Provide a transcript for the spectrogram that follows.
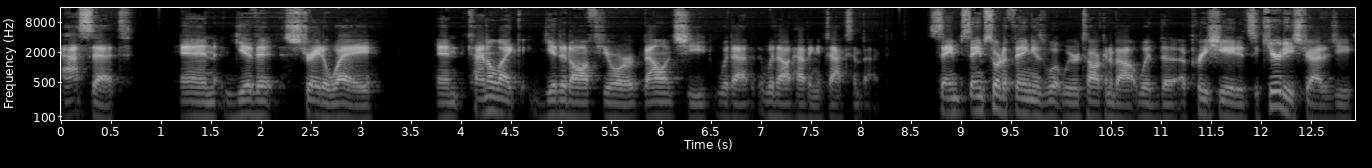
asset and give it straight away and kind of like get it off your balance sheet without without having a tax impact. Same same sort of thing as what we were talking about with the appreciated security strategy.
